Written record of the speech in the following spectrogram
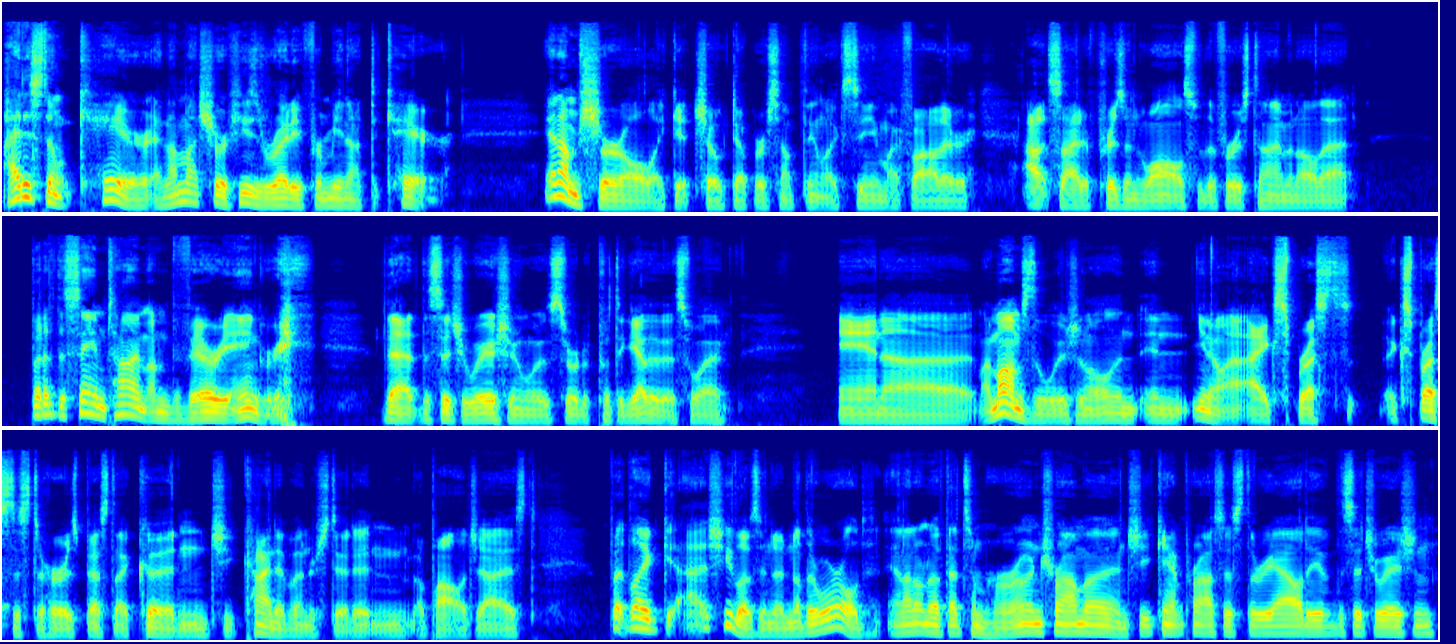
I just don't care, and I'm not sure if he's ready for me not to care. And I'm sure I'll like get choked up or something like seeing my father outside of prison walls for the first time and all that. But at the same time, I'm very angry that the situation was sort of put together this way. And uh, my mom's delusional, and, and you know I expressed expressed this to her as best I could, and she kind of understood it and apologized. But like uh, she lives in another world, and I don't know if that's from her own trauma, and she can't process the reality of the situation.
